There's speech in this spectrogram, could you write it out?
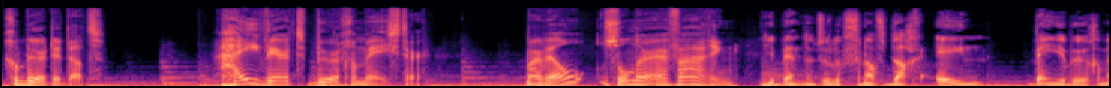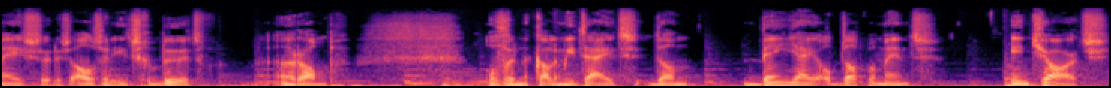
gebeurde dat. Hij werd burgemeester. Maar wel zonder ervaring. Je bent natuurlijk vanaf dag één ben je burgemeester. Dus als er iets gebeurt, een ramp of een calamiteit, dan ben jij op dat moment in charge.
